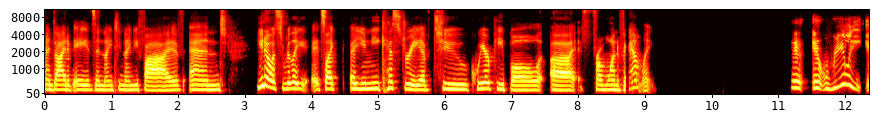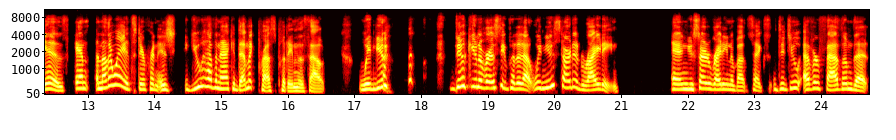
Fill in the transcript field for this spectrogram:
and died of AIDS in 1995. And, you know, it's really, it's like a unique history of two queer people uh, from one family. It, it really is. And another way it's different is you have an academic press putting this out. When you Duke University put it out. When you started writing and you started writing about sex, did you ever fathom that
